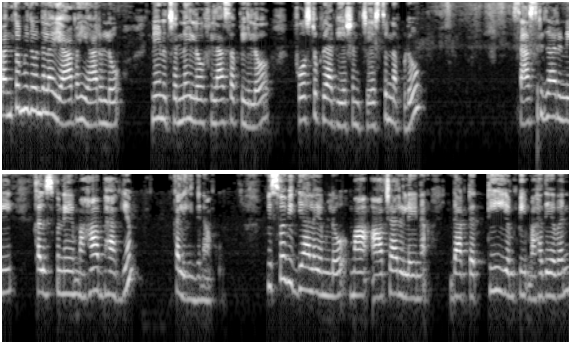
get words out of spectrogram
పంతొమ్మిది వందల యాభై ఆరులో నేను చెన్నైలో ఫిలాసఫీలో పోస్ట్ గ్రాడ్యుయేషన్ చేస్తున్నప్పుడు శాస్త్రి గారిని కలుసుకునే మహాభాగ్యం కలిగింది నాకు. విశ్వవిద్యాలయంలో మా ఆచార్యులైన doctor T M P Mahadevan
